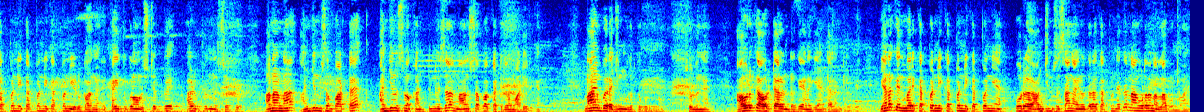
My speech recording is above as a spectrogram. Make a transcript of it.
கட் பண்ணி கட் பண்ணி கட் பண்ணி எடுப்பாங்க. கை தூக்கலாம் ஒரு ஸ்டெப்பு அடுப்பு ஸ்டெப்பு ஆனால் நான் அஞ்சு நிமிஷம் பாட்டை அஞ்சு நிமிஷம் கண்டினியூஸாக நான் ஸ்டாப்பாக கட்டிலாம் ஆடி இருக்கேன் நான் இப்போ ரஜினி முகத்தை குடிக்கணும்? சொல்லுங்கள் அவருக்கு அவர் டேலண்ட் இருக்குது எனக்கு என் டேலண்ட் இருக்குது எனக்கு இந்த மாதிரி கட் பண்ணி கட் பண்ணி கட் பண்ணி ஒரு அஞ்சு நிமிஷம் சாங் ஐநூறு தடவை கட் பண்ணி தான் நான் கூட தான் நல்லா பண்ணுவேன்.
